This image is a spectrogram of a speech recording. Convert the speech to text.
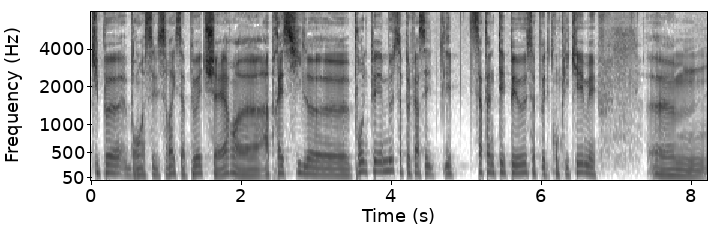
qui peut, bon, c'est vrai que ça peut être cher. Après, si le, pour une PME, ça peut le faire. Certaines TPE, ça peut être compliqué, mais Euh,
